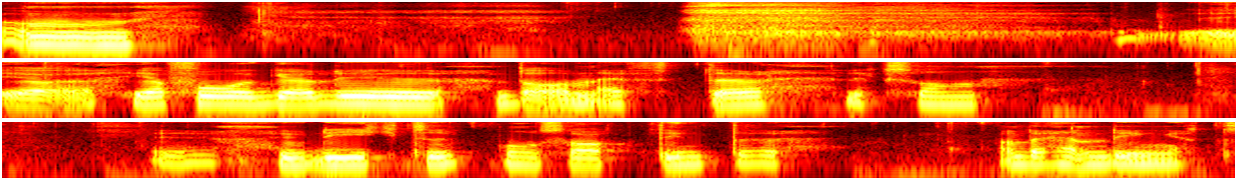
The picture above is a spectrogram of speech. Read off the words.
Ehm, um, jag, jag frågade dagen efter liksom eh, hur det gick typ. Hon sa att det inte, ja, det hände inget.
